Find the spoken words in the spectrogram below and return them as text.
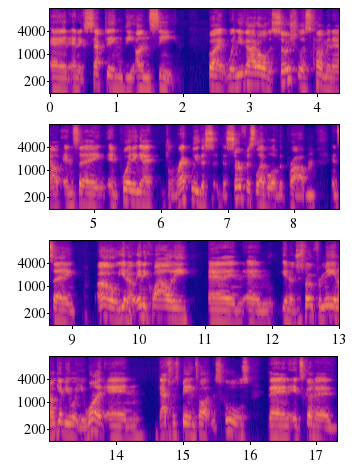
and and accepting the unseen. But when you got all the socialists coming out and saying and pointing at directly the, the surface level of the problem and saying, oh, you know, inequality and and you know just vote for me and I'll give you what you want and that's what's being taught in the schools, then it's going to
